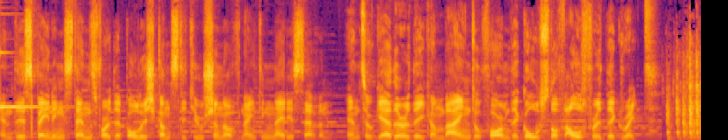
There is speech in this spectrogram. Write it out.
and this painting stands for the Polish Constitution of 1997. And together they combine to form the ghost of Alfred the Great.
